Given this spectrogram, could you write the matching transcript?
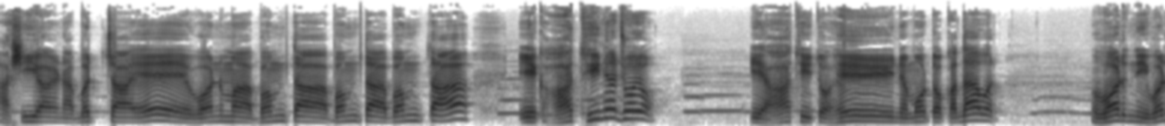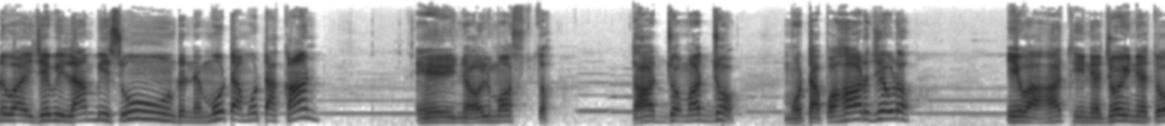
આ શિયાળના બચ્ચાએ વનમાં ભમતા ભમતા ભમતા એક હાથીને જોયો. એ હાથી તો હે ને મોટો કદાવર વડની વડવાઈ જેવી લાંબી સૂંઢ ને મોટા મોટા કાન. એને અલમસ્ત તાજો માજો મોટા પહાડ જેવડો. એવા હાથીને જોઈને તો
